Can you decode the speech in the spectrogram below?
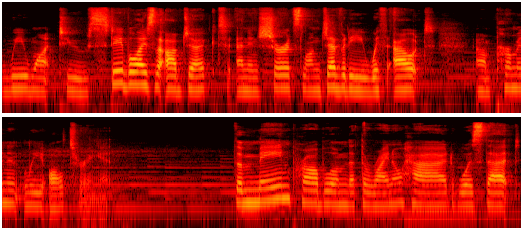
We want to stabilize the object and ensure its longevity without um, permanently altering it. The main problem that the rhino had was that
